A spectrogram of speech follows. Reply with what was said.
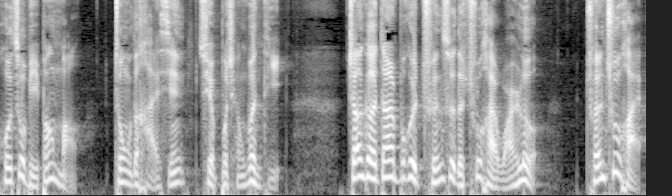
或作弊帮忙，中午的海鲜却不成问题。张可当然不会纯粹的出海玩乐，船出海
